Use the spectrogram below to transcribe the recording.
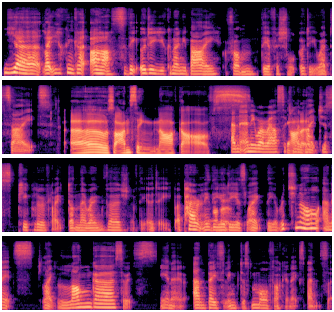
Yeah, like you can get ah, so the Oodie you can only buy from the official Oodie website, Oh, so I'm seeing knockoffs. and anywhere else are kind Got of like just people who have like done their own version of the Oodie. But apparently the it. Oodie is like the original, and it's like longer, so it's you know, and basically just more fucking expensive.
